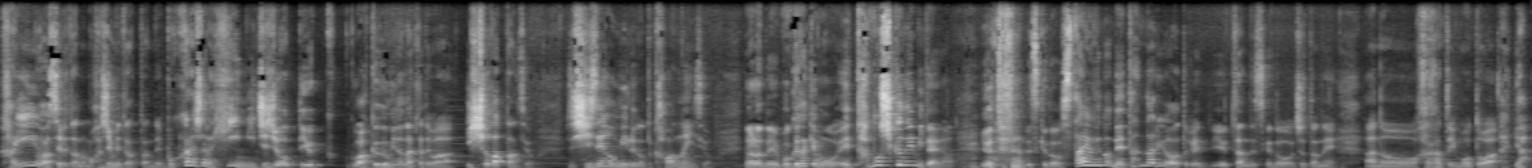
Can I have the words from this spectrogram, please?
鍵忘れたのも初めてだったんで僕からしたら非日常っていう枠組みの中では一緒だったんですよ自然を見るのと変わんないんですよなので僕だけもう「え楽しくね?」みたいな言ってたんですけどスタイフのネタになるよとか言ってたんですけどちょっとねあの母と妹は「いや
